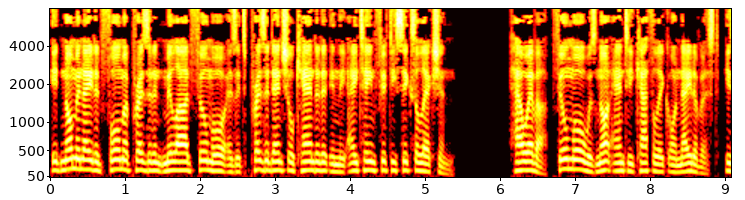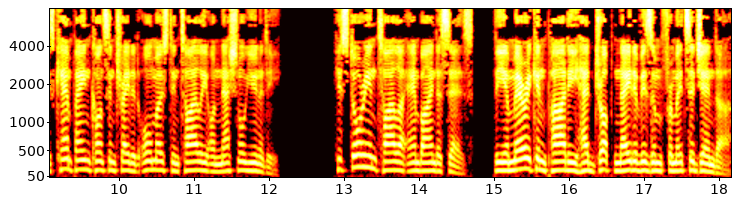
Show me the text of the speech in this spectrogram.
It nominated former President Millard Fillmore as its presidential candidate in the 1856 election. However, Fillmore was not anti-Catholic or nativist, his campaign concentrated almost entirely on national unity. Historian Tyler Anbinder says, "...the American Party had dropped nativism from its agenda."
